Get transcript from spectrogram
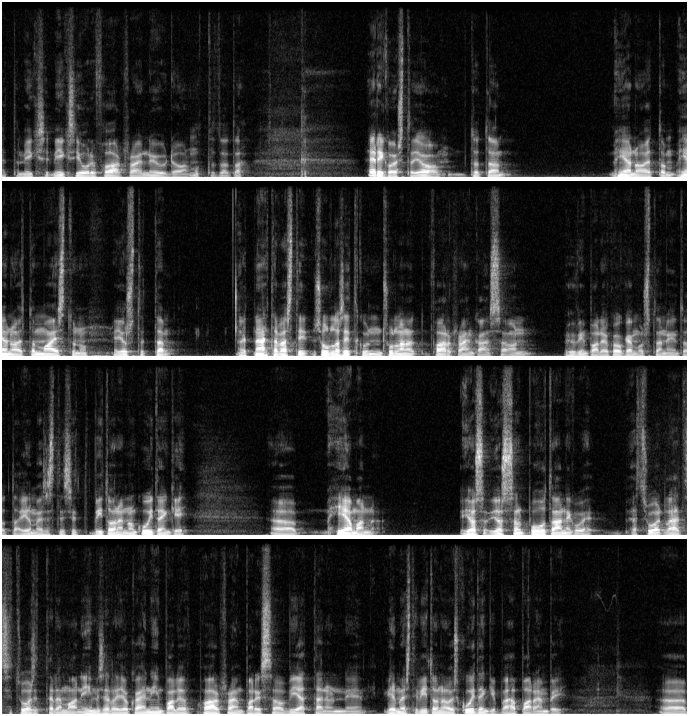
että miksi, miksi juuri Far Cry New Dawn, mutta tota, erikoista, joo. Tota, hienoa, että on, hienoa, että on maistunut. Ja just, että, että nähtävästi sulla sit, kun sulla Far Cryn kanssa on hyvin paljon kokemusta, niin tota, ilmeisesti sit Vitonen on kuitenkin ö, hieman, jos, jos puhutaan niin kuin että lähtisit suosittelemaan ihmiselle, joka ei niin paljon Far Cryn parissa ole viettänyt, niin ilmeisesti vitonen olisi kuitenkin vähän parempi ö,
